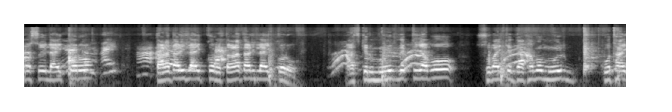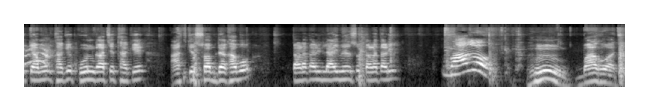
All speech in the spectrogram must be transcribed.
অবশ্যই লাইক করো। তাড়াতাড়ি লাইক করো তাড়াতাড়ি লাইক করো। আজকের ময়ূর দেখতে যাব। সবাইকে দেখাবো ময়ূর কোথায় কেমন থাকে কোন গাছে থাকে। আজকে সব দেখাবো। তাড়াতাড়ি লাইভে এসো তাড়াতাড়ি। ভাগো হুম বাঘও আছে।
